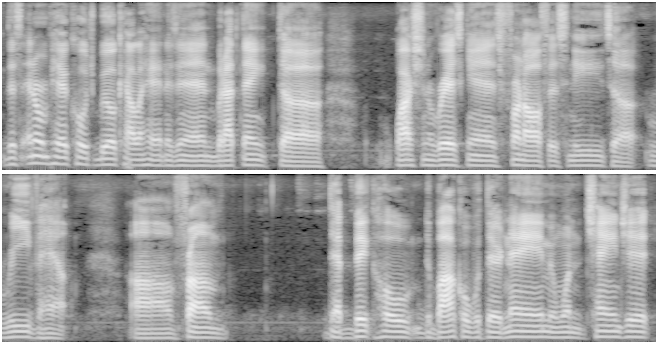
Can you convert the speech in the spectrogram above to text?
This interim head coach Bill Callahan is in, but I think the Washington Redskins front office needs a revamp um, from that big whole debacle with their name and wanting to change it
